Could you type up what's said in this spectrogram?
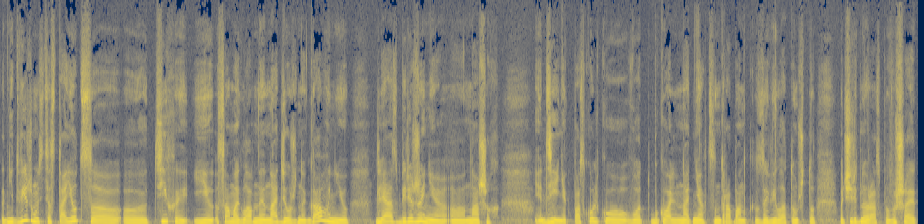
недвижимость остается э, тихой и, самое главное, надежной гаванью для сбережения э, наших денег, поскольку вот буквально на днях Центробанк заявил о том, что в очередной раз повышает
